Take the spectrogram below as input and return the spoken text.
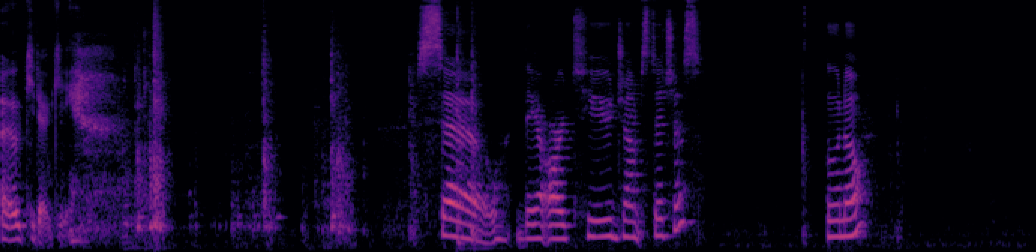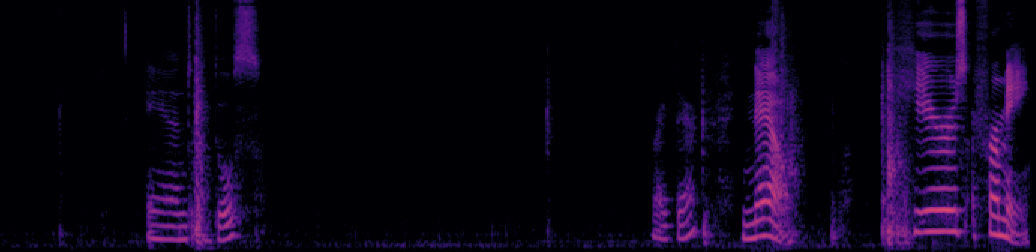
Okie dokie. So there are two jump stitches. Uno and dos. Right there. Now, here's for me.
